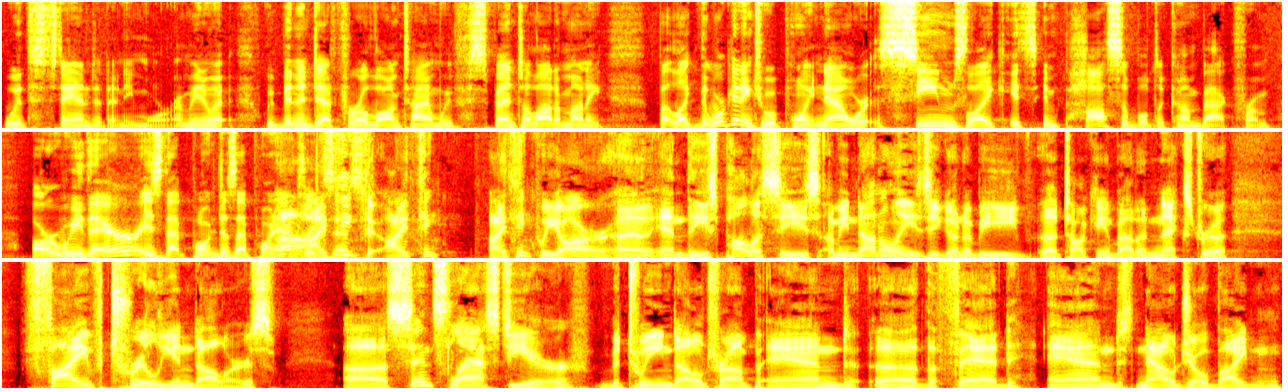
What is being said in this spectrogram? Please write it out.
withstand it anymore. I mean, we've been in debt for a long time. We've spent a lot of money, but like we're getting to a point now where it seems like it's impossible to come back from. Are we there? Is that point? Does that point actually uh, I exist? Think that, I think. I think we are, uh, and these policies. I mean, not only is he going to be uh, talking about an extra five trillion dollars uh, since last year, between Donald Trump and uh, the Fed and now Joe Biden,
